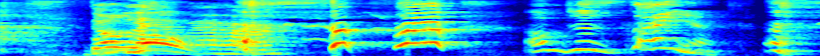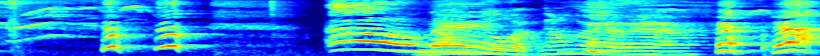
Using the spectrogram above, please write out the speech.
Don't No. laugh at her. I'm just saying. oh Oh man. Don't do it. Don't laugh at her.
